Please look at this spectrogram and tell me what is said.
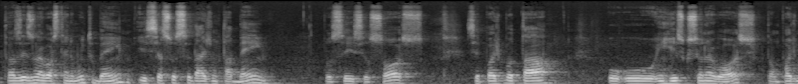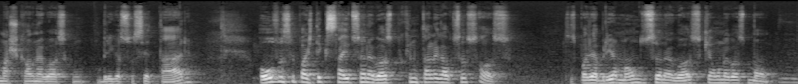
Então, às vezes o negócio está indo muito bem, e se a sociedade não está bem, você e seus sócios, você pode botar o, o, em risco o seu negócio, então pode machucar o negócio com briga societária, ou você pode ter que sair do seu negócio porque não está legal com o seu sócio. Você pode abrir a mão do seu negócio, que é um negócio bom. Uhum.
